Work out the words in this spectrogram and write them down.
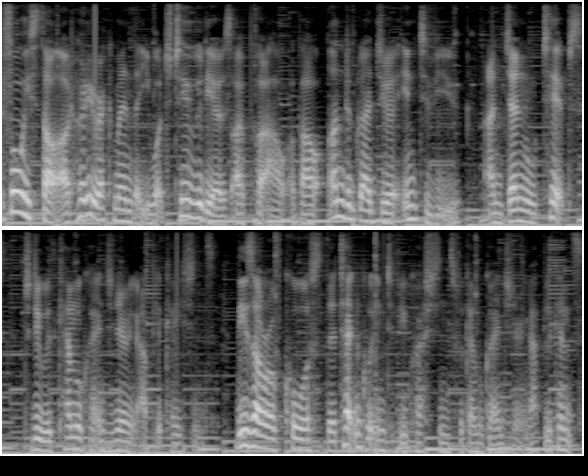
Before we start, I'd highly recommend that you watch two videos I put out about undergraduate interview and general tips to do with chemical engineering applications. These are of course the technical interview questions for chemical engineering applicants,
